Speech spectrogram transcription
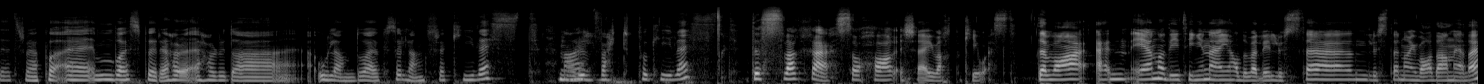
det tror jeg på. Eh, Jeg må bare spørre, har, har du da Orlando er jo ikke så langt fra Key West. Har du vært på Key West? Dessverre så har ikke jeg vært på Key West. Det var en, en av de tingene jeg hadde veldig lyst til, lyst til når jeg var der nede.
